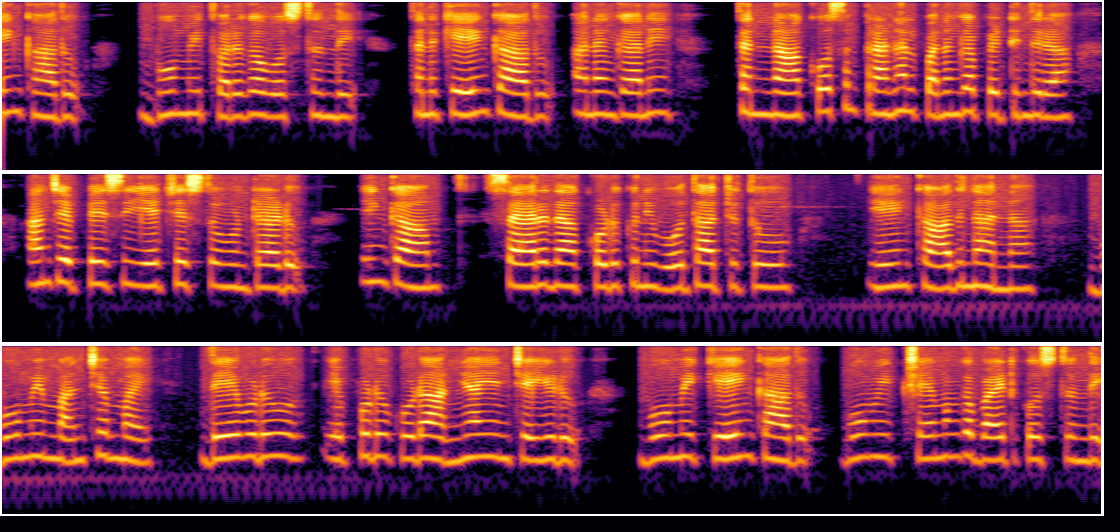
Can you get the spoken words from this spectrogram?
ఏం కాదు భూమి త్వరగా వస్తుంది. తనకేం కాదు అనగానే తను నా కోసం ప్రాణాలు పనంగా పెట్టిందిరా అని చెప్పేసి ఏడ్చేస్తూ ఉంటాడు. ఇంకా శారద కొడుకుని ఓదార్చుతూ ఏం కాదు నాన్న భూమి మంచమ్మాయి. దేవుడు ఎప్పుడు కూడా అన్యాయం చెయ్యడు భూమికి ఏం కాదు భూమి క్షేమంగా బయటకు వస్తుంది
